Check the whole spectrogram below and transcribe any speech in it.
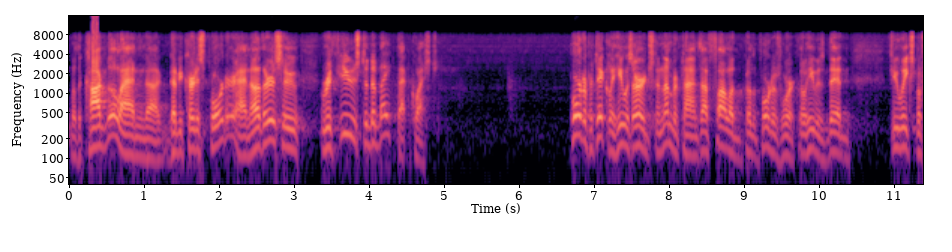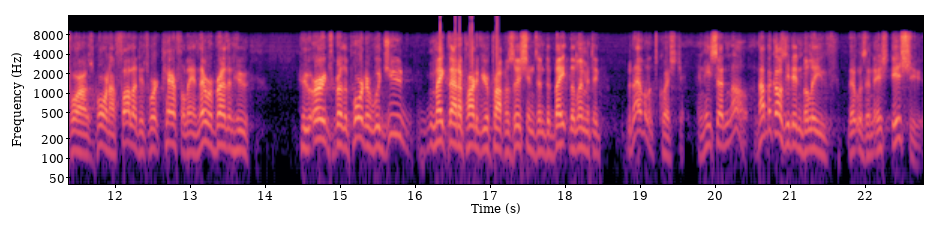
Brother Cogdill and uh, W. Curtis Porter and others who refused to debate that question. Porter, particularly, he was urged a number of times. I followed Brother Porter's work, though he was dead a few weeks before I was born. I followed his work carefully, and there were brethren who, who urged Brother Porter, Would you make that a part of your propositions and debate the limited benevolence question? And he said no. Not because he didn't believe that was an is- issue,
